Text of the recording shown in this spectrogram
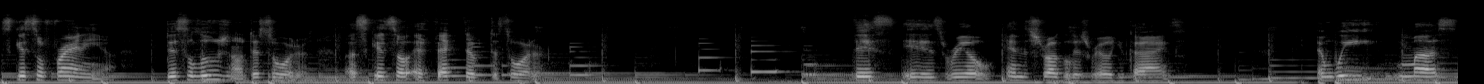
schizophrenia, disillusional disorders, a schizoaffective disorder. This is real, and the struggle is real, you guys. And we must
